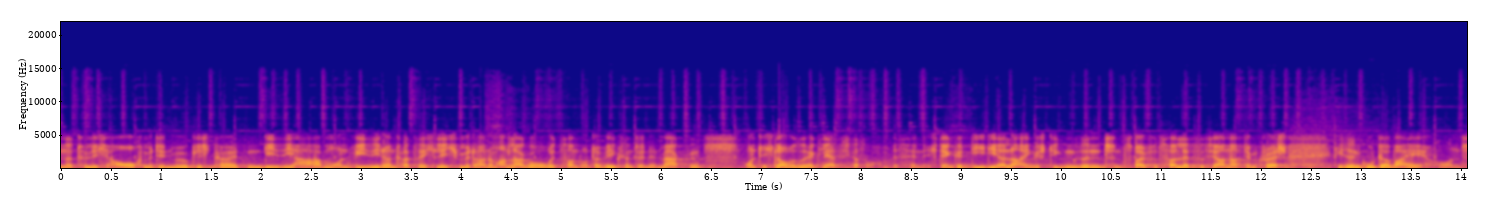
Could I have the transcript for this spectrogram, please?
natürlich auch mit den Möglichkeiten, die sie haben und wie sie dann tatsächlich mit einem Anlagehorizont unterwegs sind in den Märkten. Und ich glaube, so erklärt sich das auch ein bisschen. Ich denke, die, die alle eingestiegen sind, im Zweifelsfall letztes Jahr nach dem Crash, die sind gut dabei und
